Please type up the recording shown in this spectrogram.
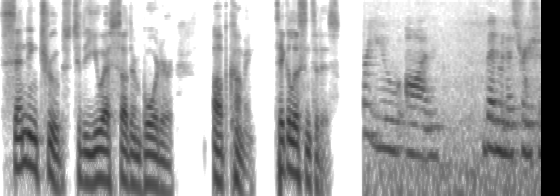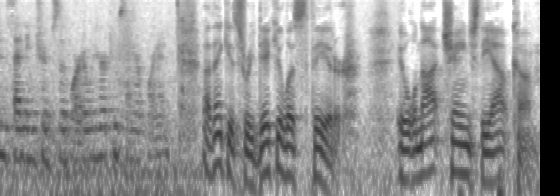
sending troops to the U.S. southern border upcoming. Take a listen to this. Are you on the administration sending troops to the border? We heard from Senator Cornyn. I think it's ridiculous theater. It will not change the outcome.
